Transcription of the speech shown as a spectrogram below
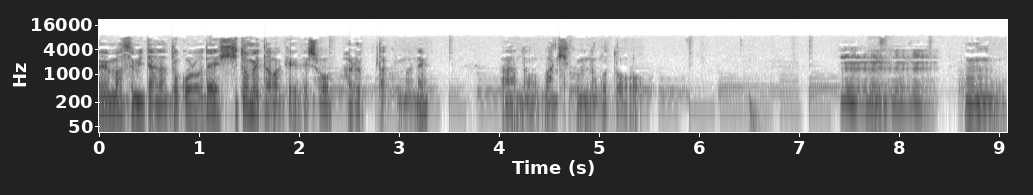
めますみたいなところで引き止めたわけでしょ？春田くんはね。あの、マキくんのことを。うんうんうんうん。うん。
